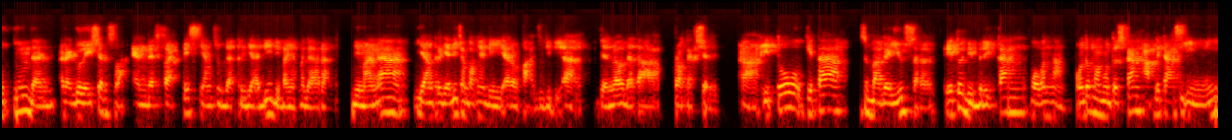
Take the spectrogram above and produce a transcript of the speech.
hukum dan regulations lah and best practice yang sudah terjadi di banyak negara. Di mana yang terjadi contohnya di Eropa, GDPR, General Data Protection. Nah, itu kita sebagai user itu diberikan wewenang untuk memutuskan aplikasi ini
